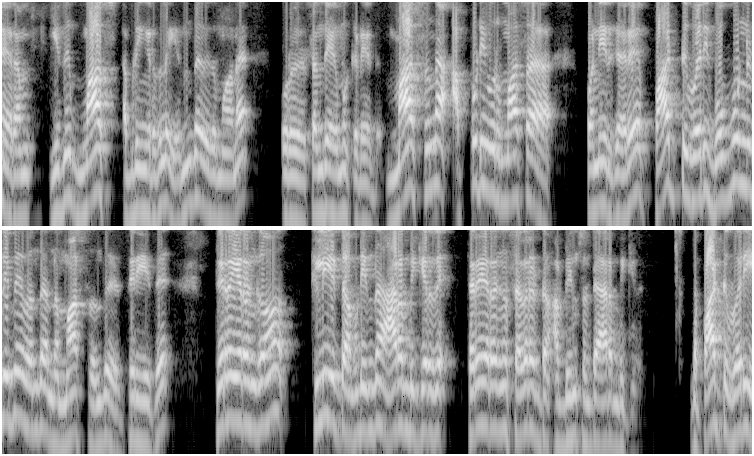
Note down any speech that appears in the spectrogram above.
நேரம் இது மாஸ் அப்படிங்கிறதுல எந்த விதமான ஒரு சந்தேகமும் கிடையாது. மாஸ்னா அப்படி ஒரு மாசாக பண்ணியிருக்காரு. பாட்டு வரி ஒவ்வொன்றிலுமே வந்து அந்த மாஸ் வந்து தெரியுது. திரையரங்கம் கிளியட்டும் அப்படின்னு தான் ஆரம்பிக்கிறது. திரையரங்கம் செதறட்டும் அப்படின்னு சொல்லிட்டு ஆரம்பிக்குது. இந்த பாட்டு வரி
